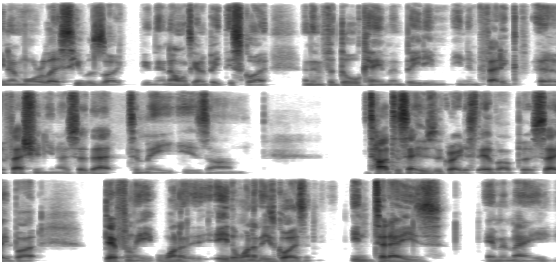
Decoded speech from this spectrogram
you know, more or less. He was like, you know, no one's going to beat this guy. And then Fedor came and beat him in emphatic uh, fashion, you know. So that to me is, um, it's hard to say who's the greatest ever per se, but definitely one of either one of these guys in today's MMA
